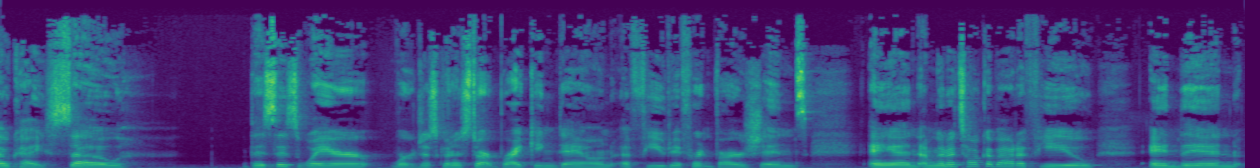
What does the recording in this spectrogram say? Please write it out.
Okay, so this is where we're just going to start breaking down a few different versions and I'm going to talk about a few, and then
